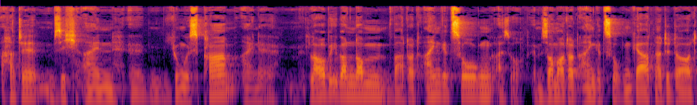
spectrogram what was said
hatte sich ein äh, junges Paar eine Laube übernommen, war dort eingezogen, also im Sommer dort eingezogen, gärtnerte dort,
